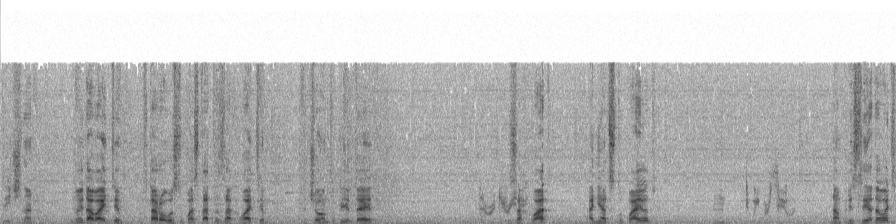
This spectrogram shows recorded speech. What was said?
Отлично. Ну и давайте второго супостата захватим. Что он тут летает? Захват. Они отступают. Нам преследовать.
